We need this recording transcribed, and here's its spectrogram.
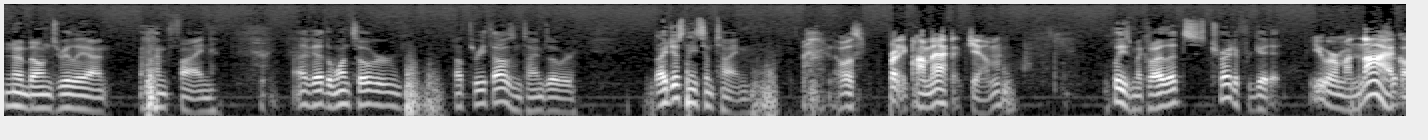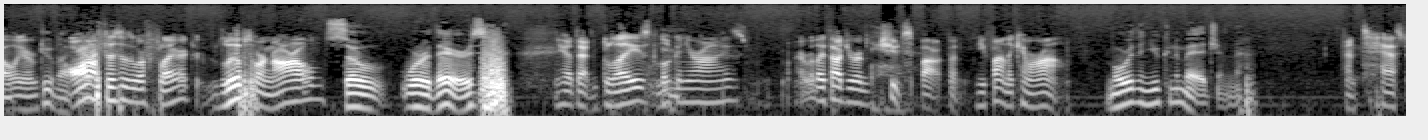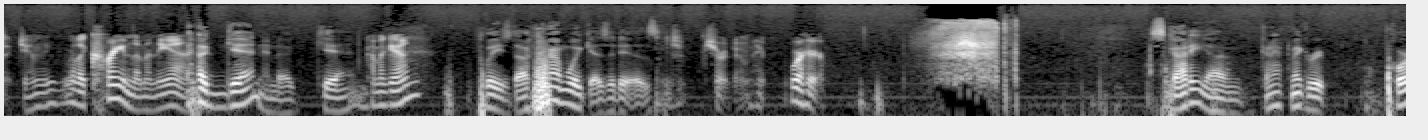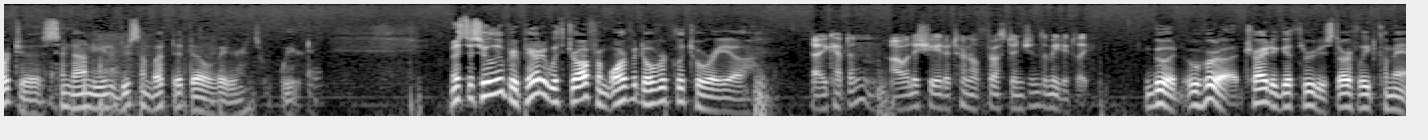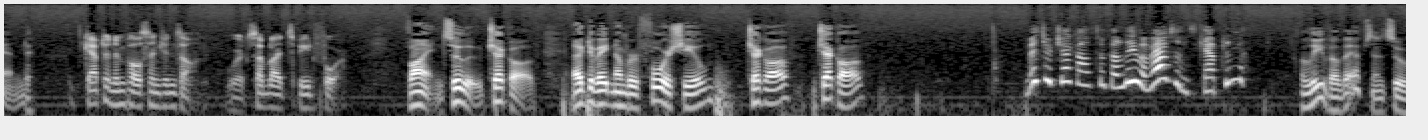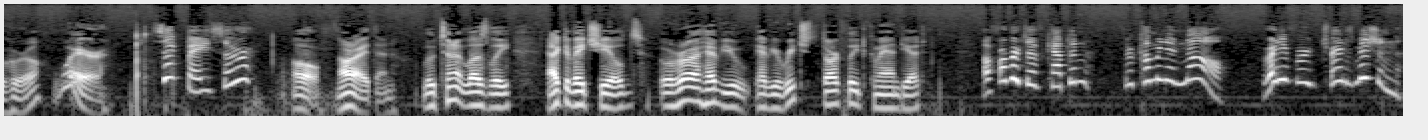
No, Bones, really, I'm, I'm fine. I've had the once over about 3,000 times over. I just need some time. That was pretty climactic, Jim. Please, McCoy, let's try to forget it. You were maniacal. Your my orifices were flared. Your lips were gnarled. So were theirs. You had that glazed look in your eyes. I really thought you were a shoot spot, but you finally came around. More than you can imagine. Fantastic, Jim. You really creamed them in the end. Again and again. Come again? Please, Doc, I'm weak as it is. Sure, Jim. Here. We're here. Scotty, I'm gonna have to make a report to send down to you to do something about that elevator. It's weird. Mr. Sulu, prepare to withdraw from orbit over Clitoria. Aye, Captain. I'll initiate eternal thrust engines immediately. Good. Uhura, try to get through to Starfleet Command. Captain, impulse engines on. We're at sublight speed 4. Fine. Sulu, Chekov. Activate number four shield. Chekov. Chekov. Mr. Chekov took a leave of absence, Captain. A leave of absence, Uhura. Where? Sick bay, sir. Oh, all right then. Lieutenant Leslie, activate shields. Uhura, have you have you reached Starfleet Command yet? Affirmative, Captain. They're coming in now. Ready for transmission.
